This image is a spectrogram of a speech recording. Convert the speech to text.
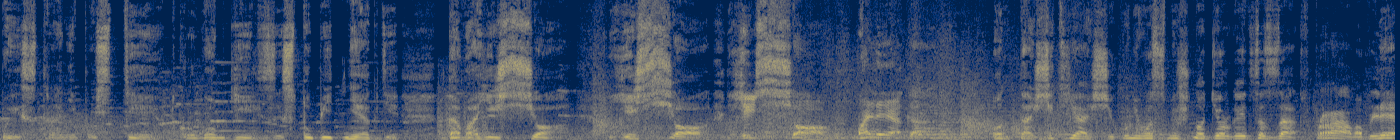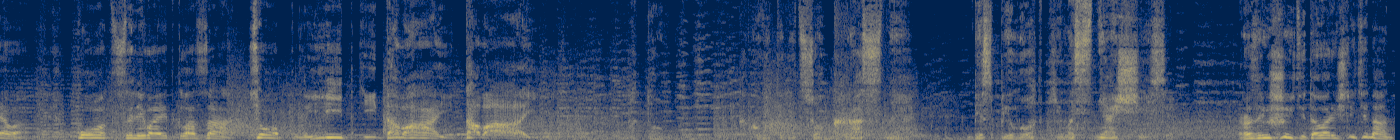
быстро они пустеют. Кругом гильзы. Ступить негде. Давай еще. Еще! Еще! Валега! Он тащит ящик, у него смешно дергается зад, вправо, влево. Пот заливает глаза, теплый, липкий. Давай, давай! Потом какое-то лицо красное, без пилотки, лоснящееся. Разрешите, товарищ лейтенант?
